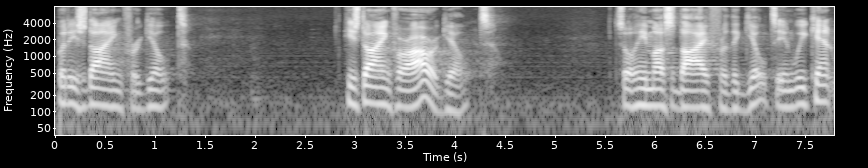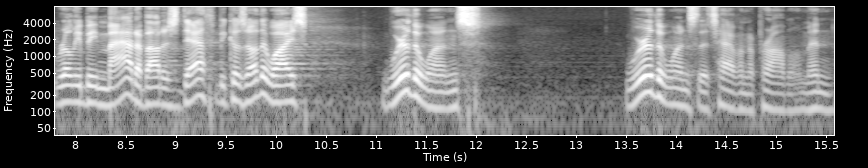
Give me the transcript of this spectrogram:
But he's dying for guilt. He's dying for our guilt. So he must die for the guilty. And we can't really be mad about his death because otherwise we're the ones we're the ones that's having a problem and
